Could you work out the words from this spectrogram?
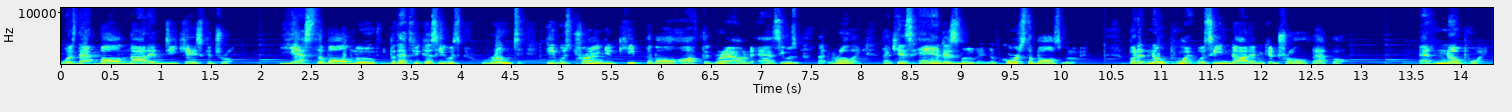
was that ball not in DK's control. Yes, the ball moved, but that's because he was rot- he was trying to keep the ball off the ground as he was rolling. Like his hand is moving. Of course the ball's moving. But at no point was he not in control of that ball. At no point.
